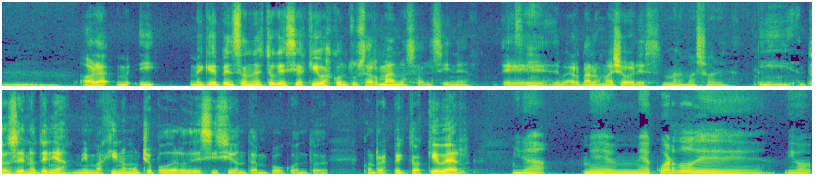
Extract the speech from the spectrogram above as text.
Mm. Ahora, y me quedé pensando en esto que decías que ibas con tus hermanos al cine. Eh, hermanos mayores. Hermanos mayores. Y entonces no tenías, me imagino, mucho poder de decisión tampoco entonces, con respecto a qué ver. Mira, me, me, acuerdo de, digo,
